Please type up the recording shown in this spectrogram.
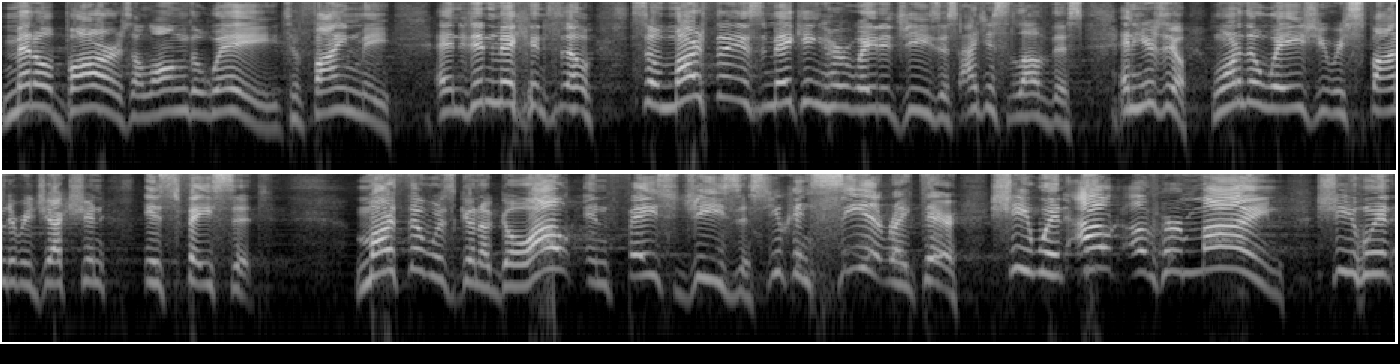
metal bars along the way to find me. And it didn't make it so. So Martha is making her way to Jesus. I just love this. And here's the deal one of the ways you respond to rejection is face it. Martha was going to go out and face Jesus. You can see it right there. She went out of her mind. She went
